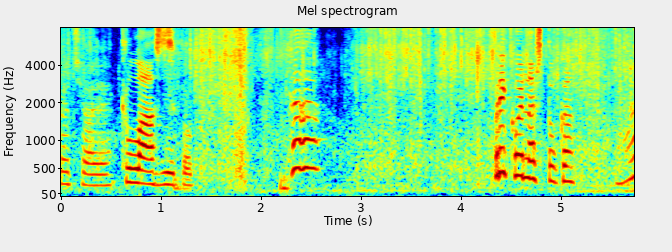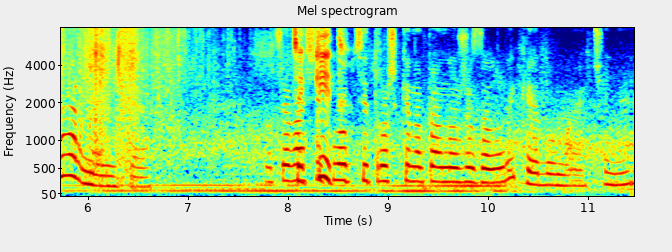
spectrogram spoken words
качає клас. діток. Прикольна штука. Гарненьке. Ну, це Це ваші кіт. хлопці трошки, напевно, вже завеликі, я думаю, чи ні?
